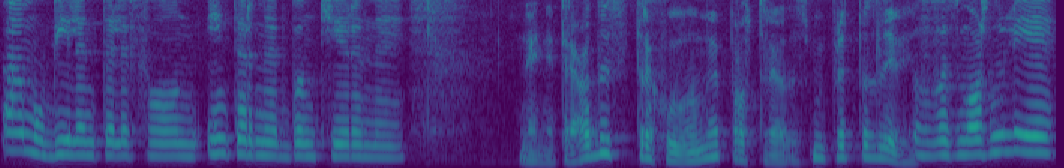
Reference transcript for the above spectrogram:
а, мобилен телефон, интернет банкиране? Не, не трябва да се страхуваме, просто трябва да сме предпазливи. Възможно ли е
